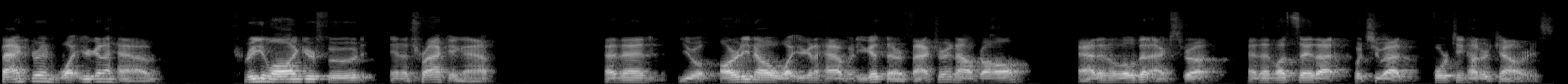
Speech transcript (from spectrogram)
factor in what you're going to have, pre log your food in a tracking app, and then you already know what you're going to have when you get there. Factor in alcohol, add in a little bit extra, and then let's say that puts you at 1400 calories.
